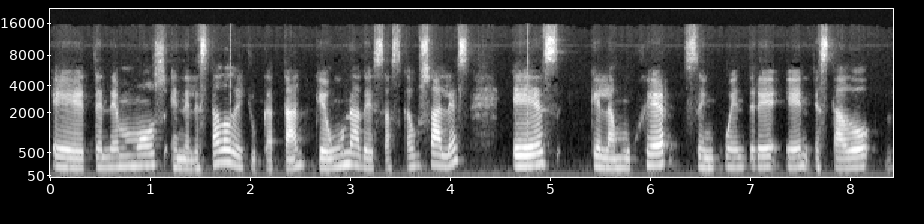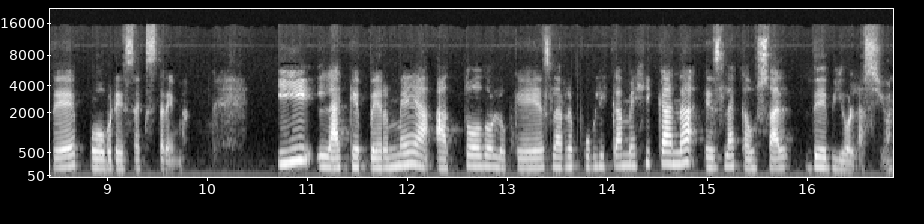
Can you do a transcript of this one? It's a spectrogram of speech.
eh, tenemos en el estado de Yucatán que una de esas causales es que la mujer se encuentre en estado de pobreza extrema. Y la que permea a todo lo que es la República Mexicana es la causal de violación.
